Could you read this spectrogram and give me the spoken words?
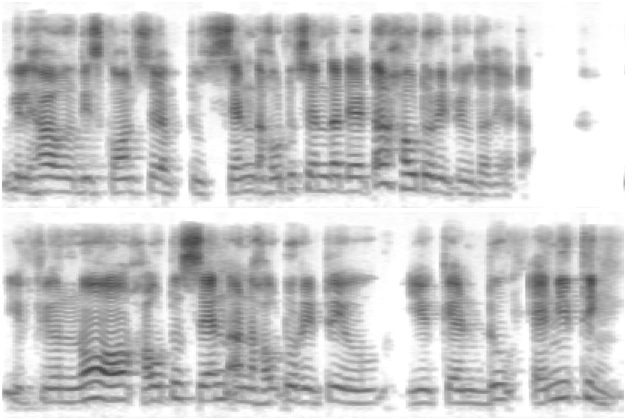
will have this concept to send how to send the data, how to retrieve the data. If you know how to send and how to retrieve, you can do anything.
